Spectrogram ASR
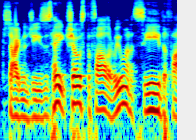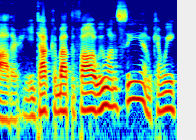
He's talking to Jesus. Hey, show us the Father. We want to see the Father. You talk about the Father. We want to see him. Can we?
